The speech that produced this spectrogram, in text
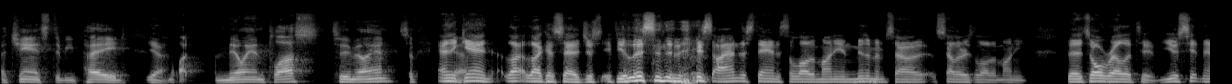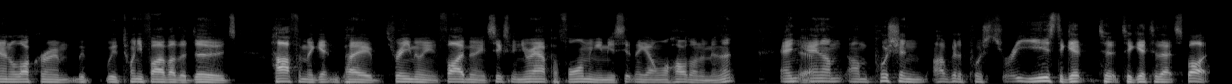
a chance to be paid Yeah. what a million plus, two million. So And Yeah. again, like, like I said, just if you listen to this, I understand it's a lot of money and minimum salary, salary is a lot of money, but it's all relative. You're sitting there in a locker room with, with 25 other dudes, half of them are getting paid 3 million, 5 million, 6 million. You're outperforming him. You're sitting there going, well, hold on a minute. And Yeah. and I'm I'm pushing. I've got to push three years to get to to get to that spot.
